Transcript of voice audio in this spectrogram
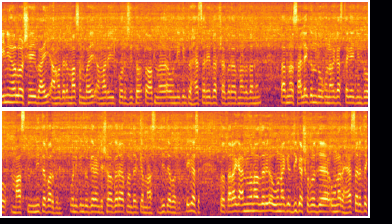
ইনি হলো সেই ভাই আমাদের মাসুম ভাই আমারই পরিচিত। তো আপনারা উনি কিন্তু হ্যাচারি ব্যবসা করে আপনারা জানেন। তো আপনার চাইলে কিন্তু ওনার কাছ থেকে কিন্তু মাছ নিতে পারবেন। উনি কিন্তু গ্যারান্টি সহকারে আপনাদেরকে মাছ দিতে পারবেন ঠিক আছে? তো তার আগে আমি ওনাদের ওনাকে জিজ্ঞাসা করব যে ওনার হ্যাচারিতে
